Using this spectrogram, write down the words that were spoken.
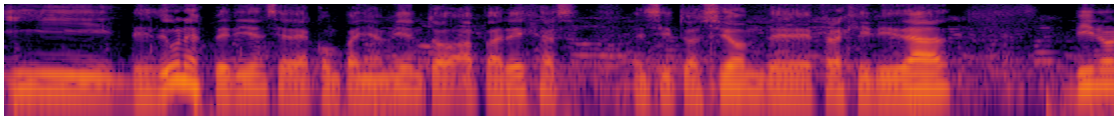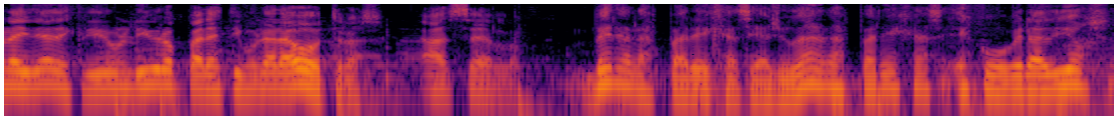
Y desde una experiencia de acompañamiento a parejas en situación de fragilidad, vino la idea de escribir un libro para estimular a otros a hacerlo. Ver a las parejas y ayudar a las parejas es como ver a Dios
